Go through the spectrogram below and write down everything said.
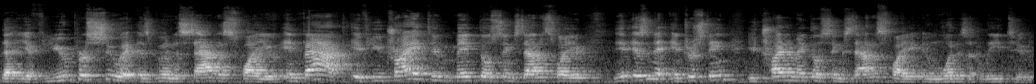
that if you pursue it is going to satisfy you. In fact, if you try to make those things satisfy you, isn't it interesting? You try to make those things satisfy you, and what does it lead to?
